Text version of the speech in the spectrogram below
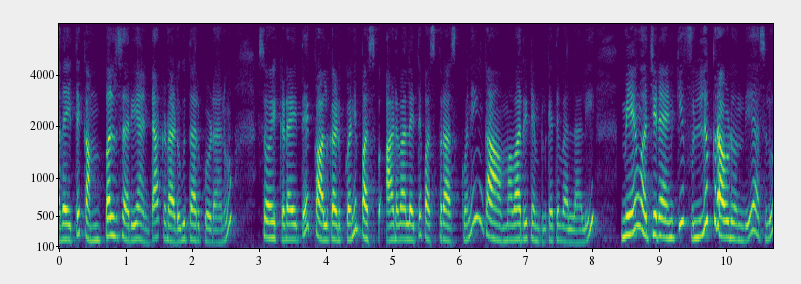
అదైతే కంపల్సరీ అంటే అక్కడ అడుగుతారు కూడాను. సో ఇక్కడైతే కాలు కడుక్కొని పసుపు ఆడవాళ్ళు అయితే పసుపు రాసుకొని ఇంకా అమ్మవారి టెంపుల్కి అయితే వెళ్ళాలి. మేము వచ్చే టైంకి ఫుల్ క్రౌడ్ ఉంది అసలు.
